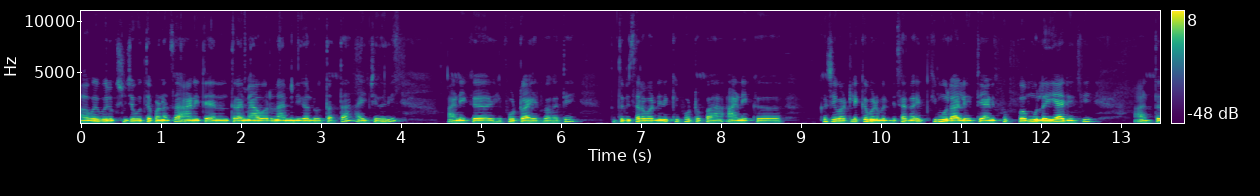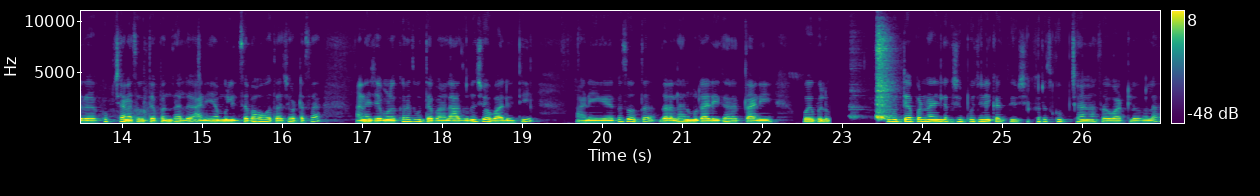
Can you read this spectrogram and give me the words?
अं, वैभवलक्ष्मीच्या उद्यापनाचा आणि त्यानंतर आम्ही आवरून आम्ही निघालो होतो आता आईच्या घरी. आणि हे फोटो आहेत बघा ते. तर तुम्ही सर्वांनी नक्की फोटो पहा आणि कसे वाटले कमेंटमध्ये सांगा. इतकी मुलं आली होती आणि खूप मुलंही आली होती. आणि तर खूप छान असं उद्यापन झालं आणि ह्या मुलींचा भाऊ होता छोटासा आणि ह्याच्यामुळं खरंच उद्यापनाला अजूनच शोभा आली होती. आणि कसं होतं जरा लहान मुलं आली घरात आणि वैभव उद्यापन आणि लक्ष्मीपूजन एकाच दिवशी खरंच खूप छान असं वाटलं मला.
